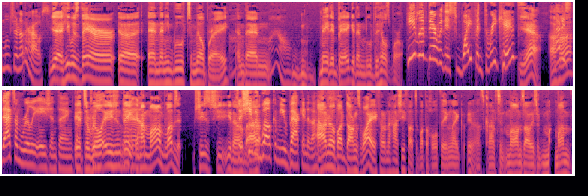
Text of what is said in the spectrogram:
moved to another house. Yeah, he was there, uh, and then he moved to Millbrae, and then Oh, wow. made it big and then moved to Hillsborough. He lived there with his wife and three kids. Yeah, That uh-huh. is that's a really Asian thing. it's a real Asian thing, Yeah. and my mom loves it. She's she, you know. so she I would welcome you back into the house. I don't know about Dong's wife. I don't know how she felt about the whole thing. Like you know, it's constant. Mom's always mom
